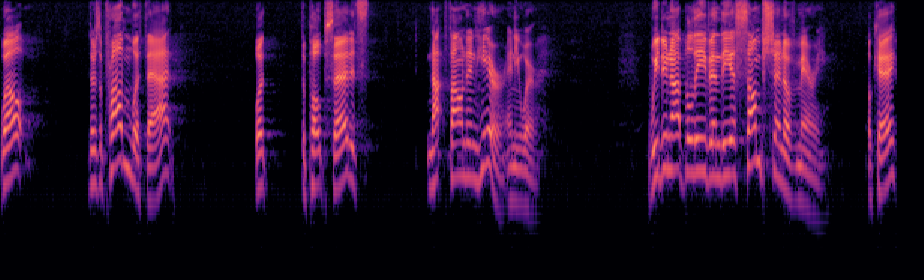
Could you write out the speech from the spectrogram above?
Well, there's a problem with that. What the Pope said, it's not found in here anywhere. We do not believe in the assumption of Mary, okay?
